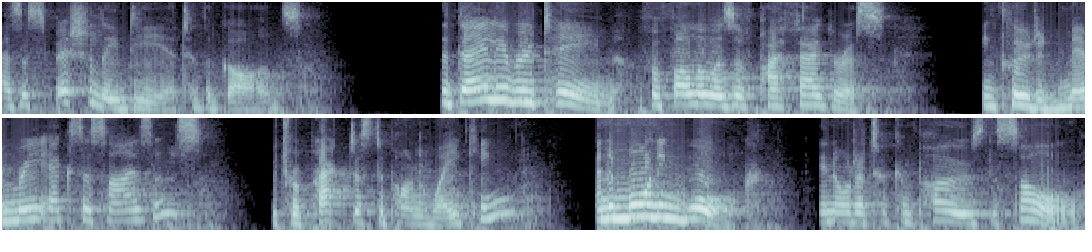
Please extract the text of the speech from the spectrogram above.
as especially dear to the gods. The daily routine for followers of Pythagoras included memory exercises, which were practiced upon waking and a morning walk in order to compose the soul.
